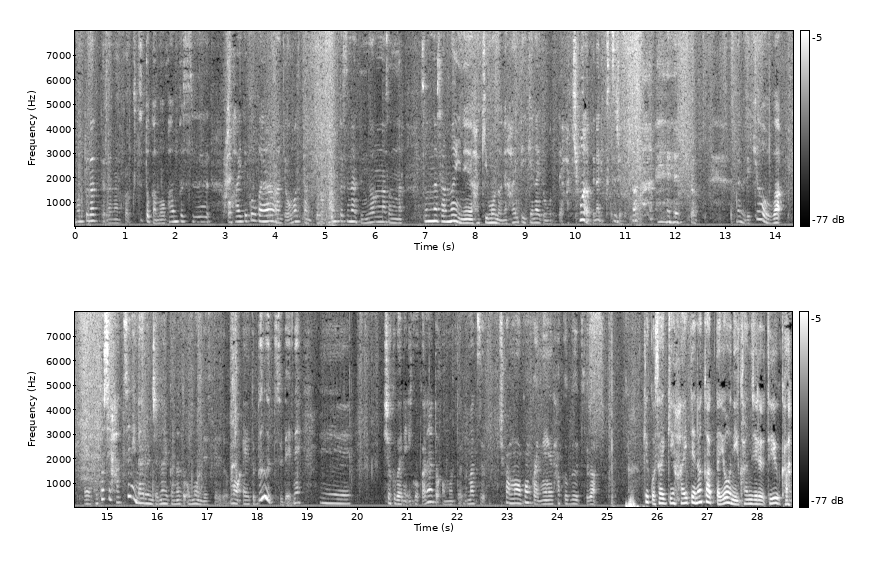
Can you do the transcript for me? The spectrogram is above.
本当だったらなんか靴とかもパンプスを履いていこうかななんて思ったんですけどパンプスなんてそんなそんなそんな寒いね履き物ね履いていけないと思って履き物って何？靴じゃん。えっと。なので今日は、えー今年初になるんじゃないかなと思うんですけれども、えー、とブーツでね、えー職場に行こうかなと思っております。しかも今回ね履くブーツが結構最近履いてなかったように感じるというか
